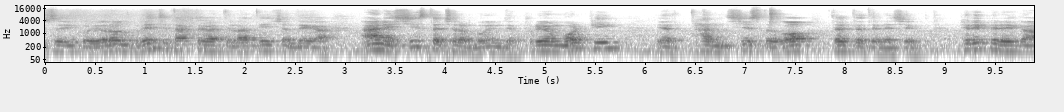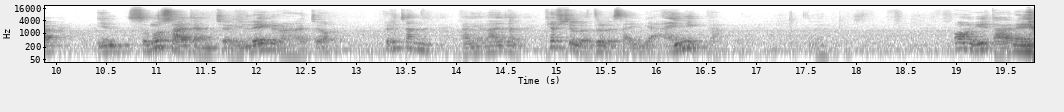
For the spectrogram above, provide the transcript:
수 있고 이런 브랜치 닥터가 딜라테이션 내가 안에 시스터처럼 보이는데 프레오몰핑 한 시스터고 덕터 딜레션 페리페리가 일, 스무스하지 않죠. 일레귤러하죠. 그렇지 않나요? 당연하죠. 캡슐로 둘러싸인 게 아니니까. 어, 이 다네요.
